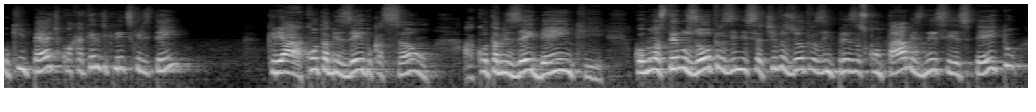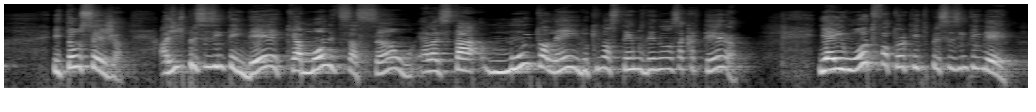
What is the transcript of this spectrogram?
O que impede, com a carteira de clientes que ele tem, criar a Contabilizei Educação, a Contabilizei Bank, como nós temos outras iniciativas de outras empresas contábeis nesse respeito. Então, ou seja, a gente precisa entender que a monetização ela está muito além do que nós temos dentro da nossa carteira. E aí um outro fator que a gente precisa entender,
